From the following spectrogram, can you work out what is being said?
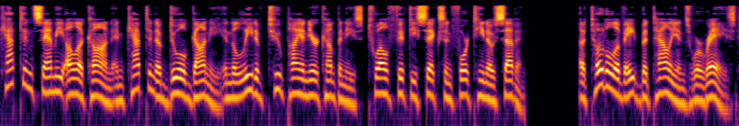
Captain Sami Ullah Khan and Captain Abdul Ghani in the lead of two pioneer companies 1256 and 1407. A total of eight battalions were raised.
